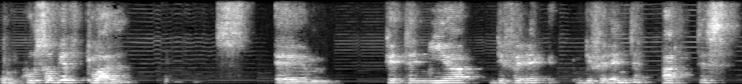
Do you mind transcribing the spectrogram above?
un curso virtual em, que tenía diferentes partes,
